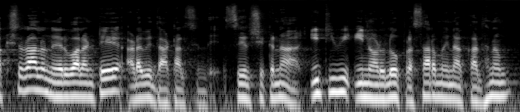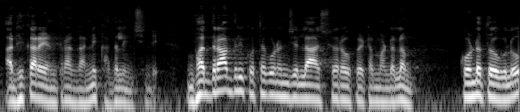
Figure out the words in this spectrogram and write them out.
అక్షరాలు నేర్వాలంటే అడవి దాటాల్సిందే. శీర్షికన ఈటీవీ ఈనాడులో ప్రసారమైన కథనం అధికార యంత్రాంగాన్ని కదిలించింది. భద్రాద్రి కొత్తగూడెం జిల్లా అశ్వరావుపేట మండలం కొండతోగులో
